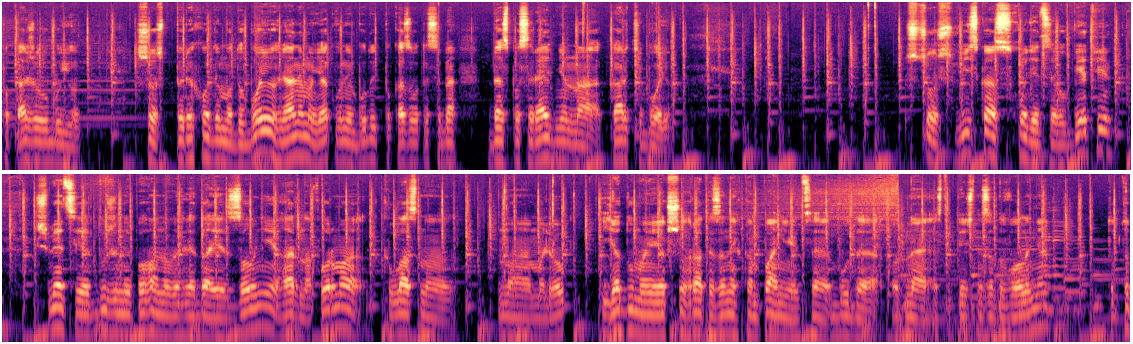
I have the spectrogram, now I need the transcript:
покаже у бою. Що ж, переходимо до бою, глянемо, як вони будуть показувати себе безпосередньо на карті бою. Що ж, війська сходяться у битві. Швеція дуже непогано виглядає ззовні, гарна форма, класно намальовка. Я думаю, якщо грати за них кампанію, це буде одне естетичне задоволення. Тобто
